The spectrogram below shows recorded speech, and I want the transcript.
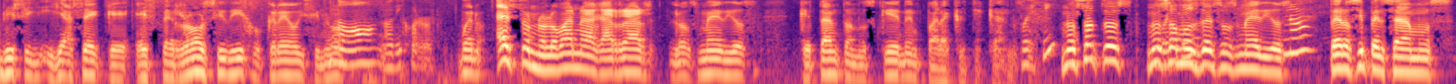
dice, y ya sé que este error sí dijo, creo, y si no, No, no dijo error. Bueno, esto nos lo van a agarrar los medios que tanto nos quieren para criticarnos. Pues sí. Nosotros no Pues somos sí. de esos medios, No. pero sí pensamos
